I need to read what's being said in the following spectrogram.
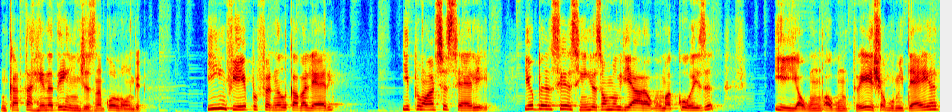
em Cartagena de Índias, na Colômbia e enviei para o Fernando Cavalieri e para o Márcio Selle. E eu pensei assim, eles vão me enviar alguma coisa e algum, algum trecho, alguma ideia,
